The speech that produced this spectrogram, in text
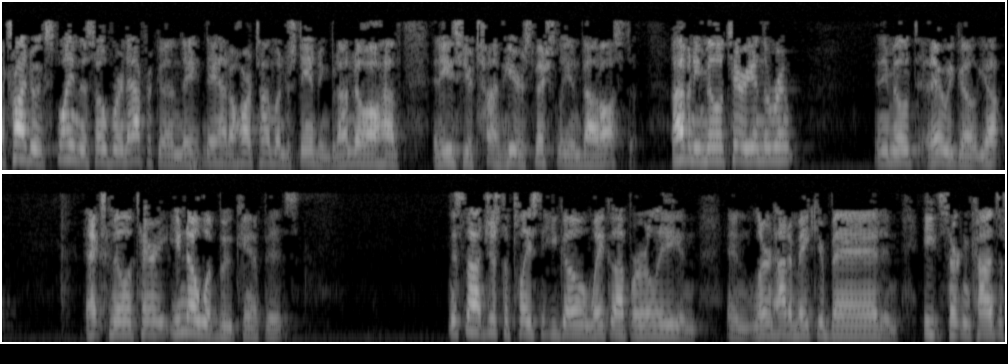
I tried to explain this over in Africa, and they, they had a hard time understanding, but I know I'll have an easier time here, especially in Valdosta. I have any military in the room? Any military? There we go. Yep. Ex military. You know what boot camp is. It's not just a place that you go and wake up early and, and learn how to make your bed and eat certain kinds of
